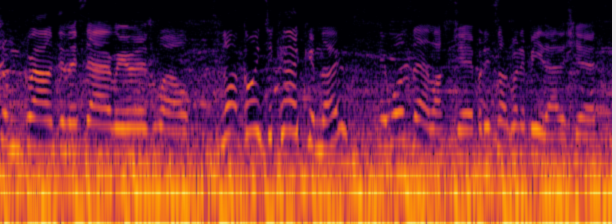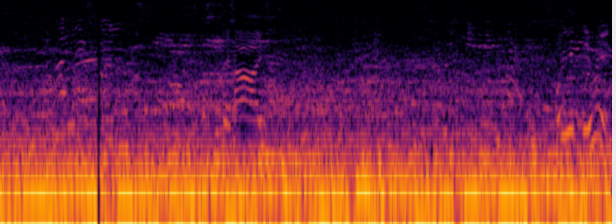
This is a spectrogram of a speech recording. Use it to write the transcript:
some ground in this area as well. It's not going to Kirkham though. It was there last year, but it's not going to be there this year. Say hi. What are you doing?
